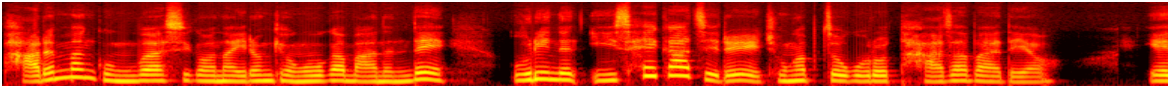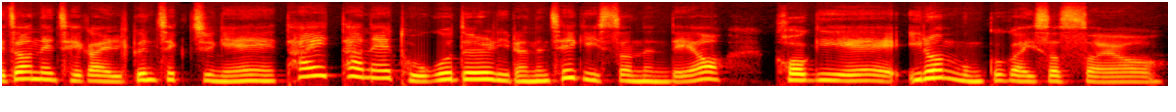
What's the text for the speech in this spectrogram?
발음만 공부하시거나 이런 경우가 많은데 우리는 이 세 가지를 종합적으로 다 잡아야 돼요. 예전에 제가 읽은 책 중에 타이탄의 도구들이라는 책이 있었는데요. 거기에 이런 문구가 있었어요.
